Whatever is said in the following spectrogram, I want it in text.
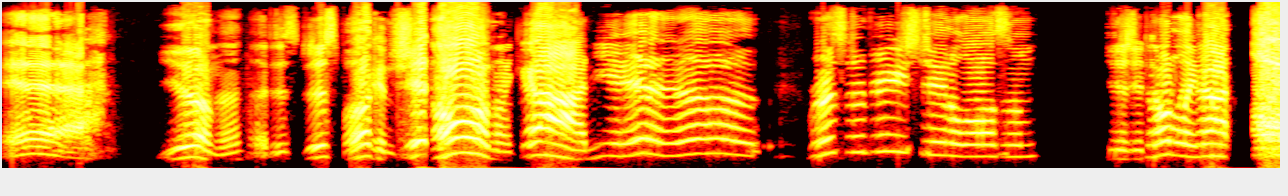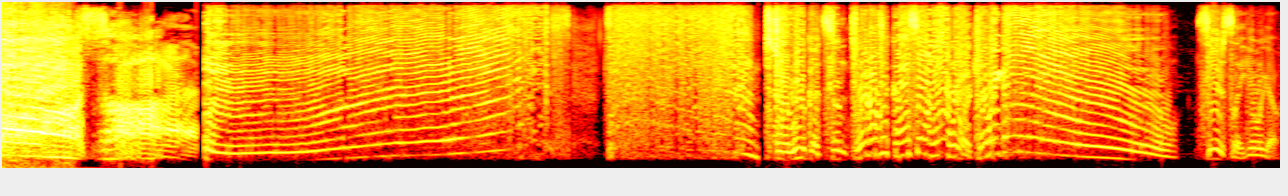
Yeah. Yeah, man. Just, just fucking shit. Oh my god. Yeah. Rest in peace, Channel Awesome. Cause you're totally not awesome. To look at some terrific awesome artwork. Here we go! Seriously, here we go.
